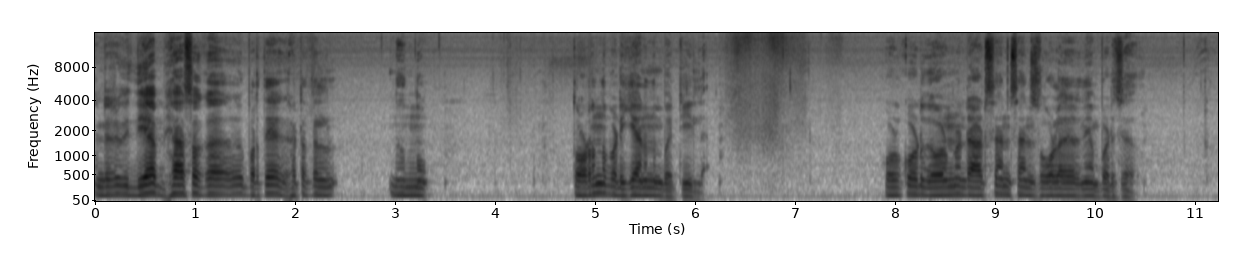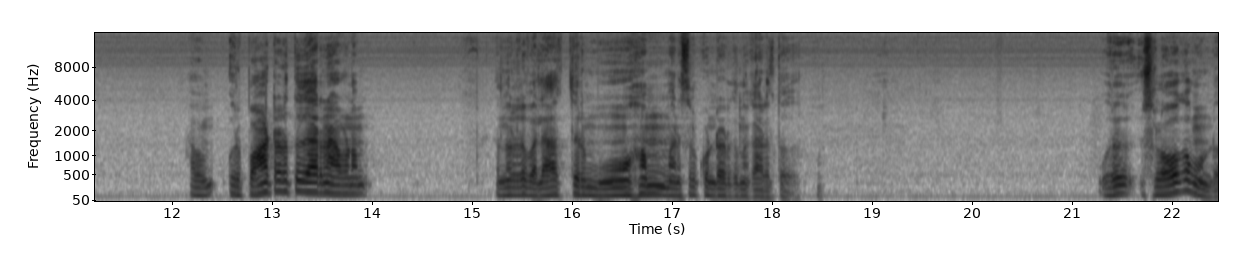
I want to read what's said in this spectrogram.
എന്റെ ഒരു വിദ്യാഭ്യാസമൊക്കെ പ്രത്യേക ഘട്ടത്തിൽ നിന്നു. തുടർന്ന് പഠിക്കാനൊന്നും പറ്റിയില്ല. Kozhikode government arts and science കോളേജിലായിരുന്നു ഞാൻ പഠിച്ചത്. അപ്പം ഒരു പാട്ടെഴുത്തുകാരനാവണം എന്നുള്ളൊരു വല്ലാത്തൊരു മോഹം മനസ്സിൽ കൊണ്ടെടുക്കുന്ന കാലത്ത് ഒരു ശ്ലോകമുണ്ട്.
